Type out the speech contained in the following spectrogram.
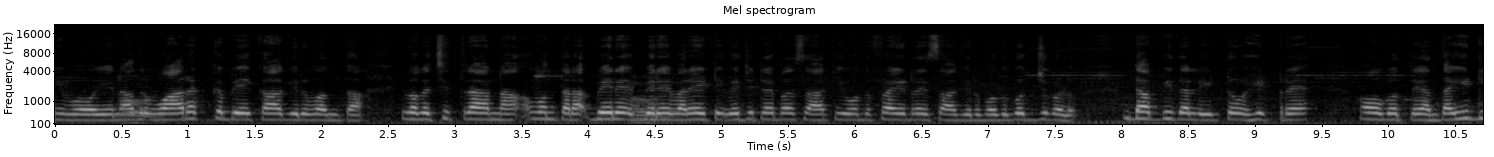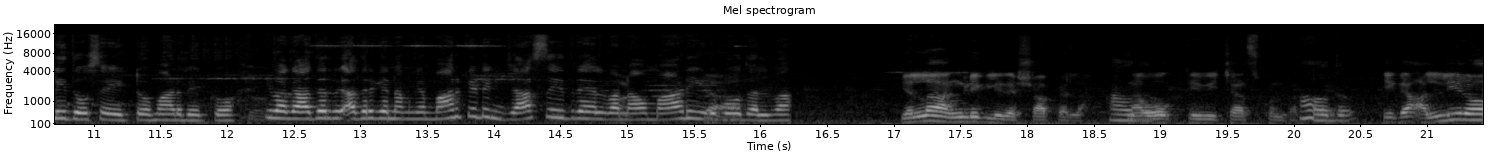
ನೀವು ಏನಾದರೂ ವಾರಕ್ಕೆ ಬೇಕಾಗಿರುವಂಥ ಇವಾಗ ಚಿತ್ರಾನ್ನ ಒಂಥರ ಬೇರೆ ಬೇರೆ ವೆರೈಟಿ ವೆಜಿಟೇಬಲ್ಸ್ ಹಾಕಿ ಒಂದು ಫ್ರೈಡ್ ರೈಸ್ ಆಗಿರ್ಬೋದು ಗೊಜ್ಜುಗಳು ಡಬ್ಬಿದಲ್ಲಿ ಇಟ್ಟು ಇಟ್ಟರೆ ಹೋಗುತ್ತೆ ಅಂತ ಇಡ್ಲಿ ದೋಸೆ ಇಟ್ಟು ಮಾಡಬೇಕು. ಇವಾಗ ಅದರ ಅದ್ರಿಗೆ ನಮಗೆ ಮಾರ್ಕೆಟಿಂಗ್ ಜಾಸ್ತಿ ಇದ್ರೆ ಅಲ್ವಾ ನಾವು ಮಾಡಿ ಇಡ್ಬೋದಲ್ವಾ? ಎಲ್ಲ ಅಂಗಡಿಗಳಿದೆ ಶಾಪ್ ಎಲ್ಲ. ನಾವು ಹೋಗ್ತೀವಿ ವಿಚಾರಿಸ್ಕೊಂಡು ಹೌದು. ಈಗ ಅಲ್ಲಿರೋ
